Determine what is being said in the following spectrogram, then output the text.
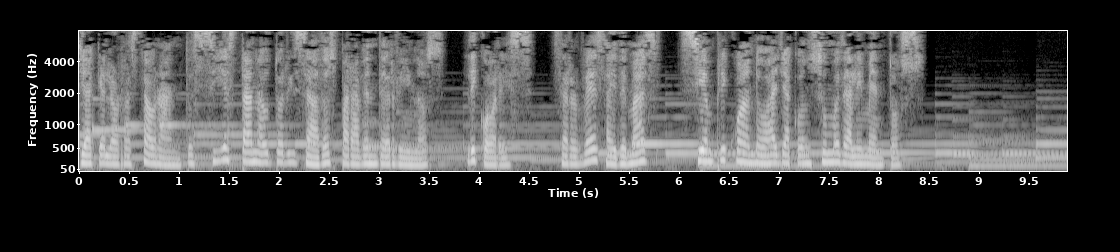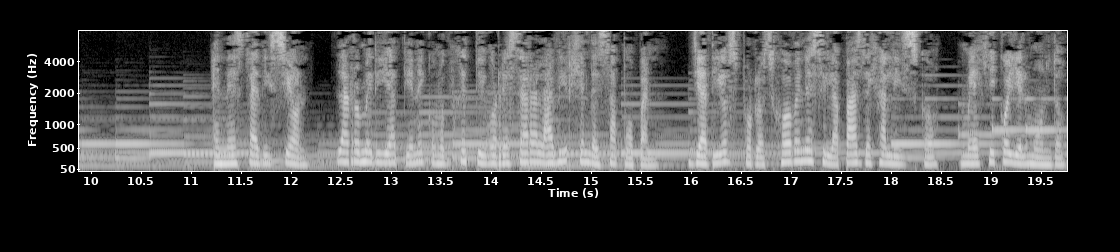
ya que los restaurantes sí están autorizados para vender vinos, licores, cerveza y demás, siempre y cuando haya consumo de alimentos. En esta edición, la romería tiene como objetivo rezar a la Virgen de Zapopan, y a Dios por los jóvenes y la paz de Jalisco, México y el mundo.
